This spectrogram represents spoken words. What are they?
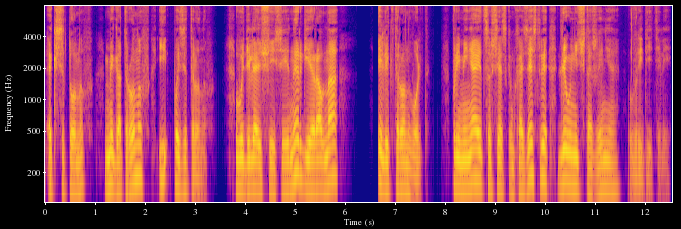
экситонов, мегатронов и позитронов. Выделяющаяся энергия равна электрон-вольт. Применяется в сельском хозяйстве для уничтожения вредителей.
